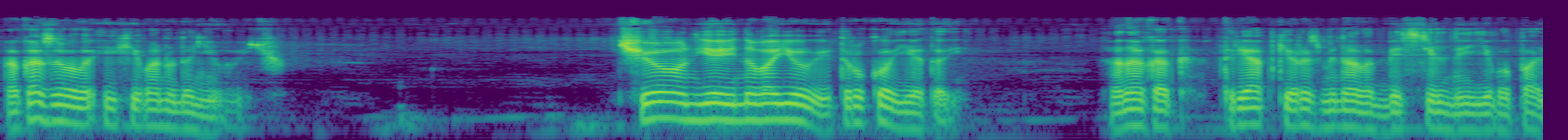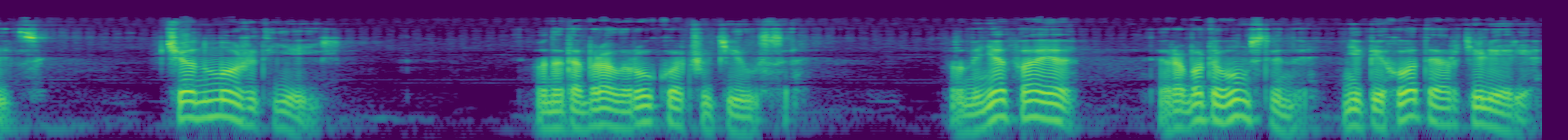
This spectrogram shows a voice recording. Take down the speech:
показывала их Ивану Даниловичу. Че он ей навоюет рукой этой? Она как тряпки разминала бессильные его пальцы. Че он может ей? Он отобрал руку, отшутился. У меня, Фая, работа умственная, не пехота, а артиллерия.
